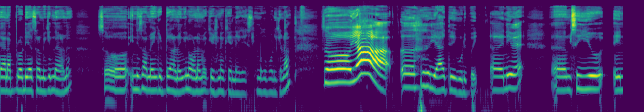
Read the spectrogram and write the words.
ഞാൻ അപ്ലോഡ് ചെയ്യാൻ ശ്രമിക്കുന്നതാണ്. സോ ഇനി സമയം കിട്ടുകയാണെങ്കിൽ ഓണം വെക്കേഷനൊക്കെ അല്ലേ ഗൈസ് നമുക്ക് പൊളിക്കണം. സോ യാ യാ കൂടിപ്പോയി anyway see you in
